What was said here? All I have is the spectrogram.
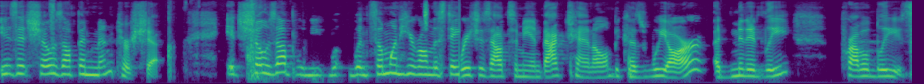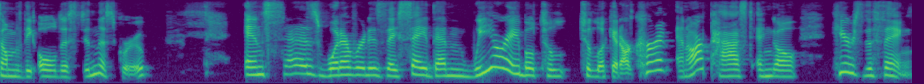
is it shows up in mentorship. It shows up when you when someone here on the stage reaches out to me in back channel because we are admittedly probably some of the oldest in this group and says whatever it is they say then we are able to to look at our current and our past and go here's the thing.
